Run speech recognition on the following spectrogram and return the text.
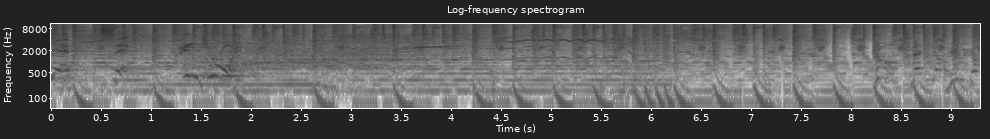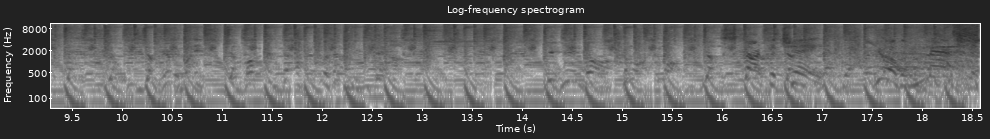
Get set. Enjoy. Let's go. Start the chain. You're the master.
